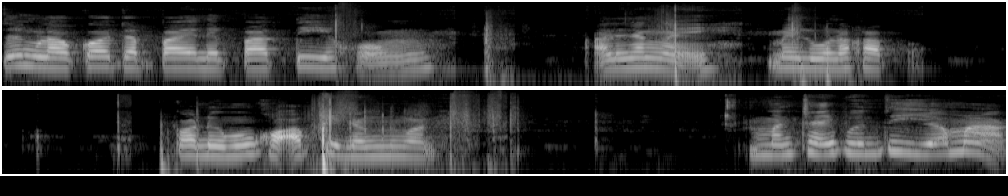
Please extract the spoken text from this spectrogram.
ซึ่งเราก็จะไปในปาร์ตี้ของ อะไรยังไง ไม่รู้นะครับ ก่อนหนึ่งผมขออัปเกรดย่างหนึ่งก่อน มันใช้พื้นที่เยอะมาก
